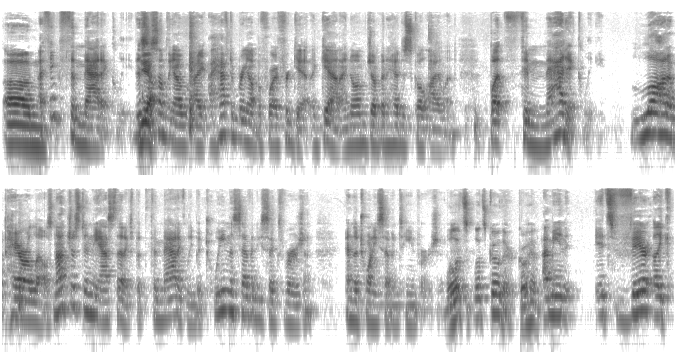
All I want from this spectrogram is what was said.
um, I think thematically, this Yeah. is something I, I, I have to bring up before I forget. Again, I know I'm jumping ahead to Skull Island, but thematically, lot of parallels, not just in the aesthetics, but thematically between the 76 version and the 2017 version. well let's let's go there. Go ahead. I mean, it's very like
